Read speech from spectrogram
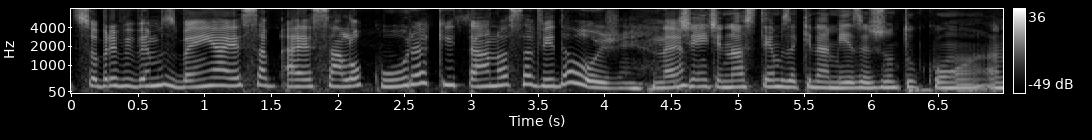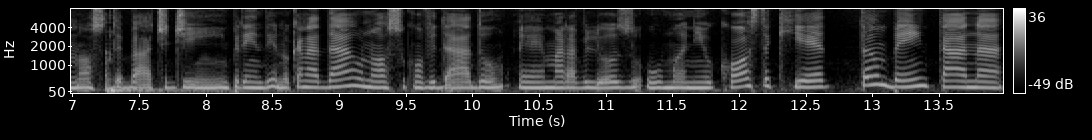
sobrevivemos bem a essa, a essa loucura que está a nossa vida hoje, né? Gente, nós temos aqui na mesa, junto com o nosso debate de empreender no Canadá, o nosso convidado é, maravilhoso, o Maninho Costa, que é também tá na,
